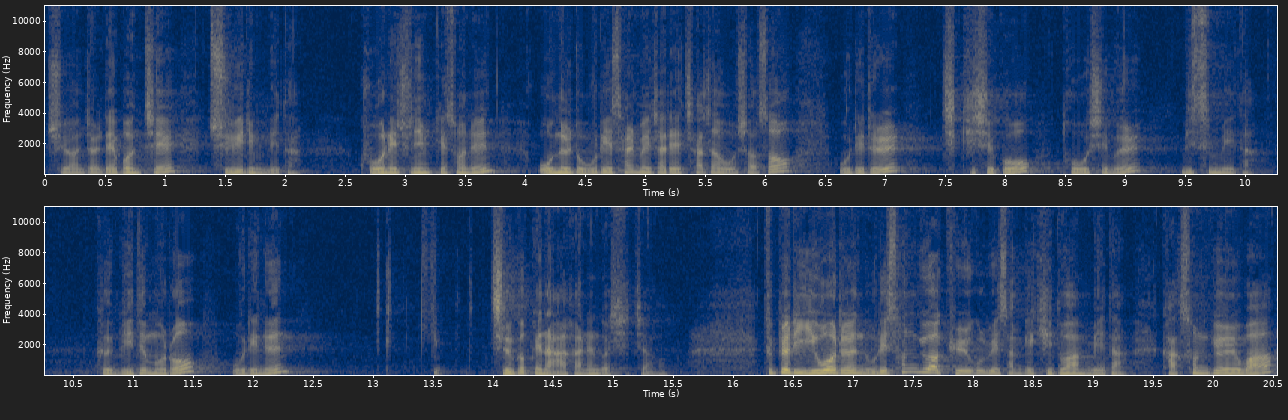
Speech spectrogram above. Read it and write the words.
주연절 네 번째 주일입니다. 구원의 주님께서는 오늘도 우리의 삶의 자리에 찾아오셔서 우리를 지키시고 도우심을 믿습니다. 그 믿음으로 우리는 즐겁게 나아가는 것이죠. 특별히 2월은 우리 선교와 교육을 위해서 함께 기도합니다. 각 선교회와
